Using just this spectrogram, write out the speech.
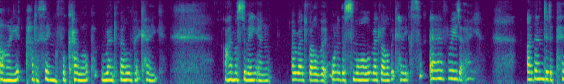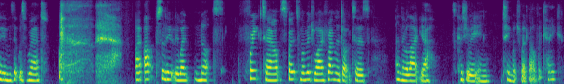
I had a thing for co op red velvet cake. I must have eaten a red velvet, one of the small red velvet cakes, every day. I then did a poo that was red. I absolutely went nuts, freaked out, spoke to my midwife, rang the doctors, and they were like, Yeah, it's because you're eating too much red velvet cake.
